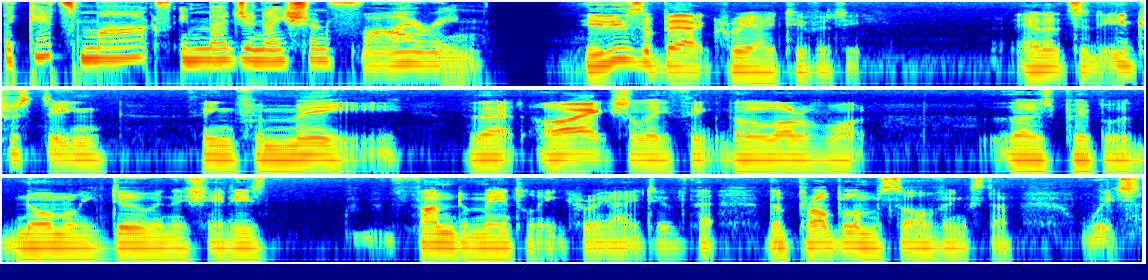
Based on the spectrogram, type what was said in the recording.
that gets Mark's imagination firing. It is about creativity. And it's an interesting thing for me that I actually think that a lot of what those people normally do in the shed is fundamentally creative. The, the problem solving stuff, which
